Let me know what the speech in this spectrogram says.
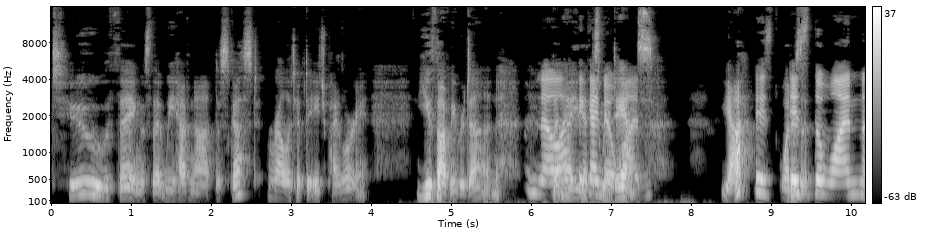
two things that we have not discussed relative to H. pylori. You thought we were done, No, but now I you think get I this know dance. Yeah. Is What is is it? the one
